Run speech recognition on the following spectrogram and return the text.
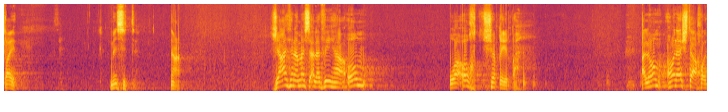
طيب. من ستة. نعم. جاءتنا مسألة فيها أم وأخت شقيقة الأم هنا إيش تأخذ؟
